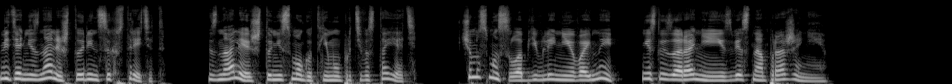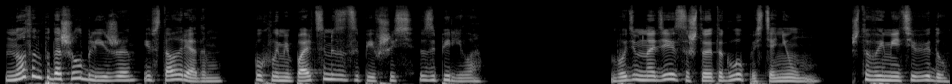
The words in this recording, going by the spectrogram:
Ведь они знали, что Ринс их встретит. Знали, что не смогут ему противостоять. В чем смысл объявления войны, если заранее известно о поражении? Нотон подошел ближе и встал рядом, пухлыми пальцами зацепившись за перила. «Будем надеяться, что это глупость, а не ум. Что вы имеете в виду?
